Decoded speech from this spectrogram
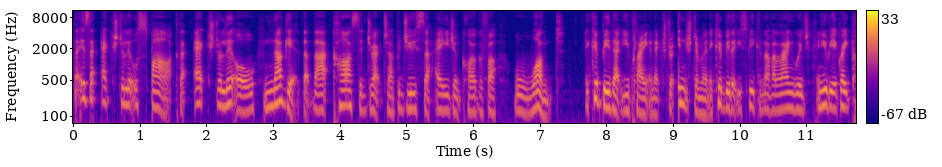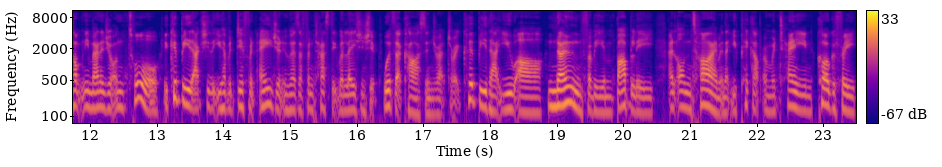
that is that extra little spark, that extra little nugget that that casting director, producer, agent, choreographer will want. It could be that you play an extra instrument. It could be that you speak another language and you'll be a great company manager on tour. It could be actually that you have a different agent who has a fantastic relationship with that casting director. It could be that you are known for being bubbly and on time and that you pick up and retain choreography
